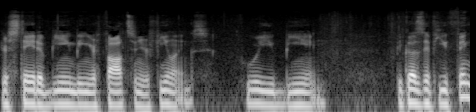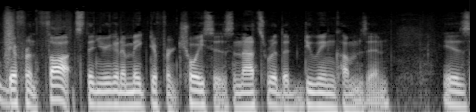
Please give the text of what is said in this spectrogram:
Your state of being being your thoughts and your feelings. Who are you being? Because if you think different thoughts, then you're going to make different choices, and that's where the doing comes in. Is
